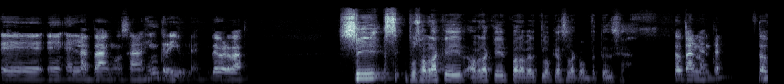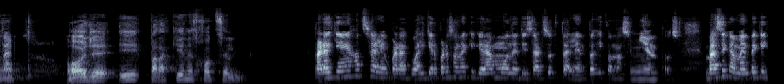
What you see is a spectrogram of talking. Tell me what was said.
eh, en, la TAN, o sea, es increíble, de verdad. Sí, sí, pues habrá que ir, habrá que ir para ver lo que hace la competencia. Totalmente, total. Oye, ¿y para quién es hot selling? ¿Para quién es hot selling? Para cualquier persona que quiera monetizar sus talentos y conocimientos. Básicamente, que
